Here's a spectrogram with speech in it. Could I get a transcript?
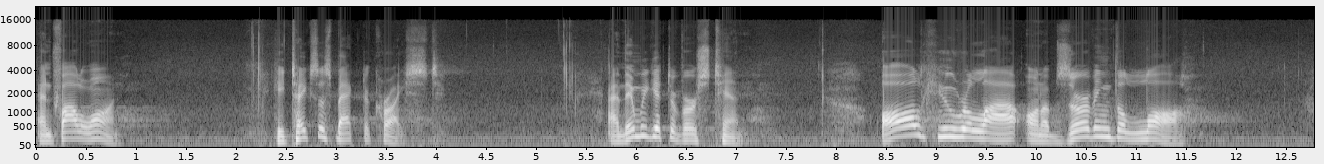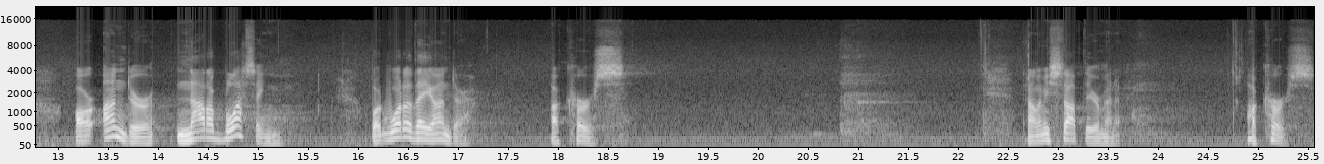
and follow on. He takes us back to Christ. And then we get to verse 10. All who rely on observing the law are under not a blessing, but what are they under? A curse. Now, let me stop there a minute. A curse.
